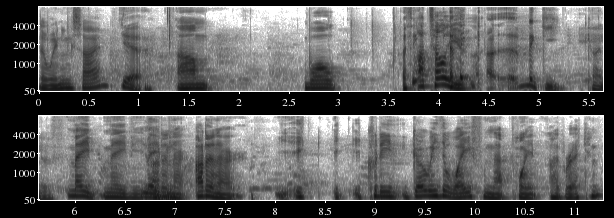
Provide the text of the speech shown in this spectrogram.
The winning side. yeah, Um, well, I think I'll tell I you. think, uh, Mickey kind of. Maybe, maybe. I Maybe. don't know. I don't know. It, it, it could e- go either way from that point, I reckon.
